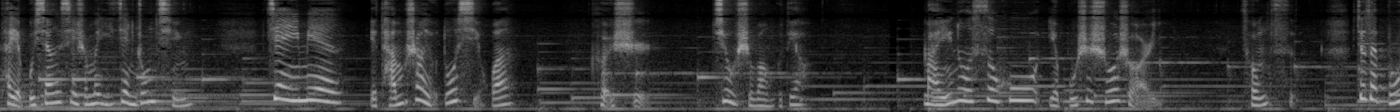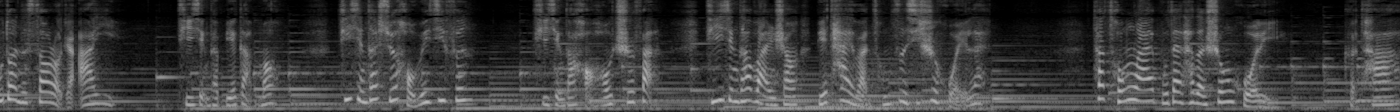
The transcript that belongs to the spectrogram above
他也不相信什么一见钟情，见一面也谈不上有多喜欢，可是就是忘不掉。马一诺似乎也不是说说而已，从此就在不断的骚扰着阿义，提醒他别感冒，提醒他学好微积分。提醒他好好吃饭，提醒他晚上别太晚从自习室回来。他从来不在他的生活里，可他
